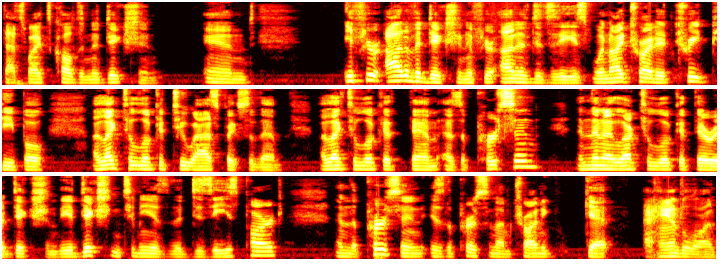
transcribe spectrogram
that's why it's called an addiction. And if you're out of addiction, if you're out of disease, when I try to treat people, I like to look at two aspects of them. I like to look at them as a person, and then I like to look at their addiction. The addiction to me is the disease part, and the person is the person I'm trying to get a handle on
